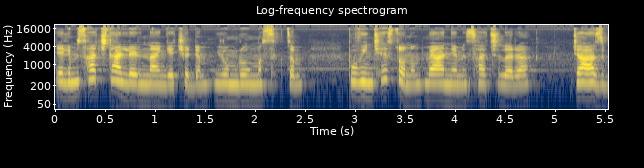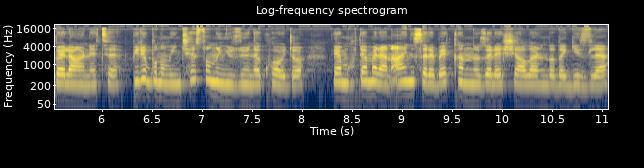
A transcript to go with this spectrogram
Elimi saç tellerinden geçirdim. Yumruğuma sıktım. Bu Winchestone'un ve annemin saçları. Cazibe laneti. Biri bunu Winchestone'un yüzüğüne koydu ve muhtemelen aynısı Rebecca'nın özel eşyalarında da gizli.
